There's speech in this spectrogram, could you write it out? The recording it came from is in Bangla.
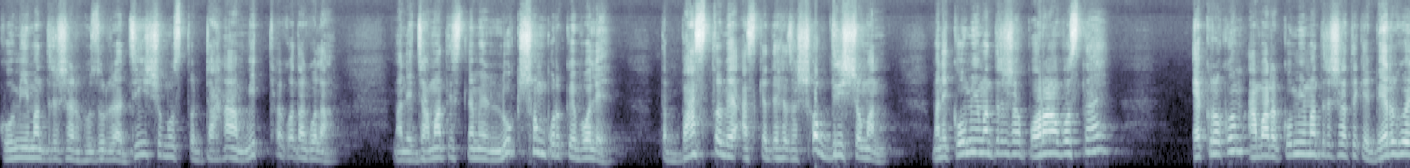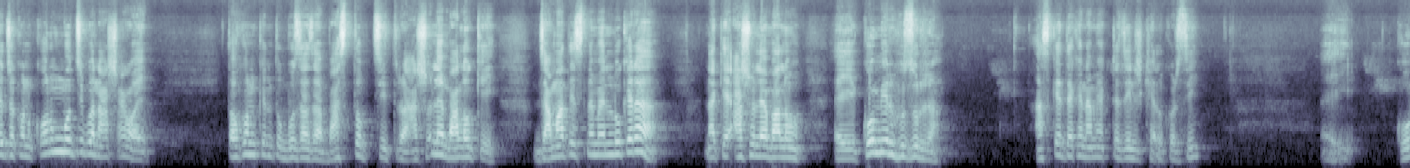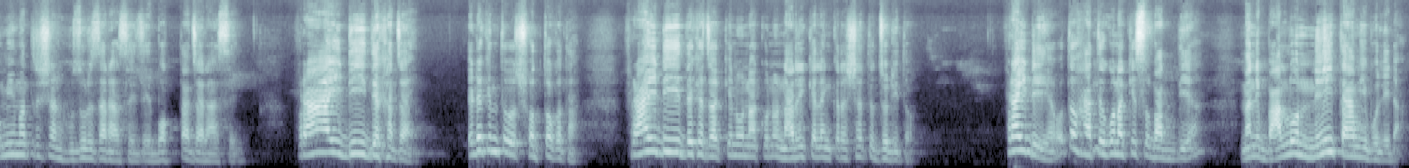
কমি মাদ্রাসার হুজুররা যেই সমস্ত ডাহা, মিথ্যা কথাগুলা মানে জামাত ইসলামের লোক সম্পর্কে বলে, তা বাস্তবে আজকে দেখা যায় সব দৃশ্যমান। মানে কমি মাদ্রাসা পড়া অবস্থায় একরকম, আবার কমি মাদ্রাসা থেকে বের হয়ে যখন কর্মজীবন আসা হয়, তখন কিন্তু বোঝা যায় বাস্তব চিত্র, আসলে ভালো কে? জামাত ইসলামের লোকেরা নাকি আসলে ভালো এই কমির হুজুররা? আজকে দেখেন আমি একটা জিনিস খেয়াল করছি। এই কমি মাদ্রাসার হুজুর যারা আছে, যে বক্তা যারা আছে, প্রায় ডি দেখা যায়। এটা কিন্তু সত্য কথা। প্রায় ডি দেখা যায় কোনো না কোনো নারী কেলেঙ্কারের সাথে জড়িত। ফ্রাইডে ও তো হাতে গোনা কিছু বাদ দিয়া। মানে ভালো নেই তা আমি বলি না।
